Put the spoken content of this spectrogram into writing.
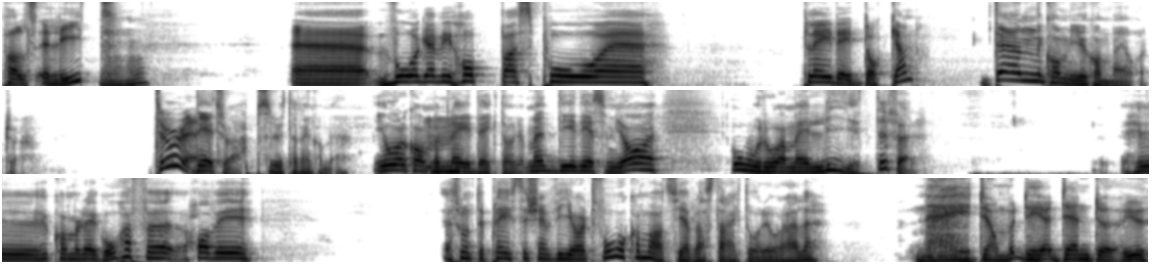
Pulse Elite. Mhm. Eh, vågar vi hoppas på eh, Playdate-dockan? Den kommer ju komma i år tror jag. Tror du det? Det tror jag absolut att den kommer. I år kommer Mm. Playdeck dock. Men det är det som jag oroar mig lite för. Hur, hur kommer det gå? För har vi... Jag tror inte Playstation VR 2 kommer ha ett så jävla starkt år i år heller. Nej, de, det, den dör ju.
